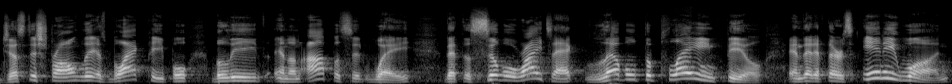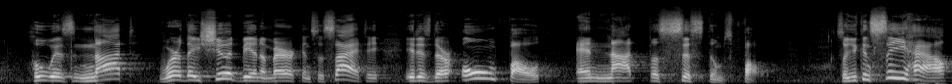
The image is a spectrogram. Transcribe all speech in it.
just as strongly as black people believed in an opposite way, that the Civil Rights Act leveled the playing field, and that if there's anyone who is not where they should be in American society, it is their own fault and not the system's fault. So you can see how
